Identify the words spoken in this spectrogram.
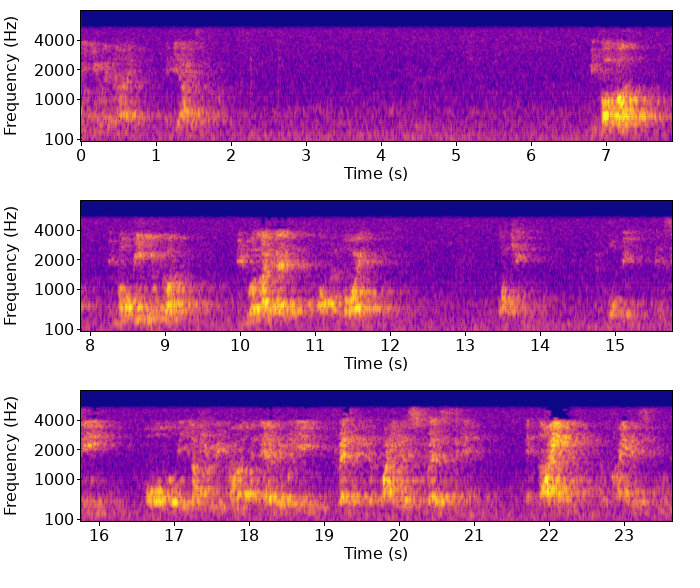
to you and I in the eyes of God. Before God, before we knew God, we were like that orphan boy, watching and hoping and seeing all the luxury cars and everybody dressed in the finest dress and, and dining the finest food.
